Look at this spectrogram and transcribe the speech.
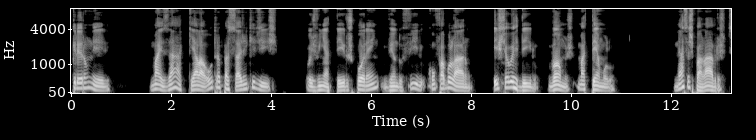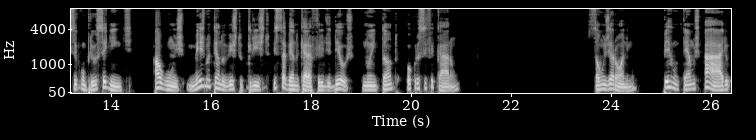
creram nele. Mas há aquela outra passagem que diz: Os vinhateiros, porém, vendo o filho, confabularam: Este é o herdeiro, vamos, matemo-lo. Nessas palavras se cumpriu o seguinte: Alguns, mesmo tendo visto Cristo e sabendo que era filho de Deus, no entanto, o crucificaram. São Jerônimo. Perguntemos a Ário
